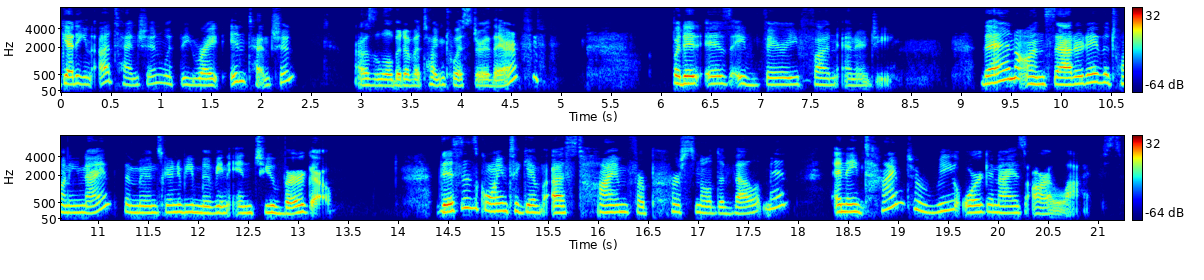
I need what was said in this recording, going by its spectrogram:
getting attention with the right intention. I was a little bit of a tongue twister there. but it is a very fun energy. Then on Saturday, the 29th, the moon's going to be moving into Virgo. This is going to give us time for personal development and a time to reorganize our lives.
